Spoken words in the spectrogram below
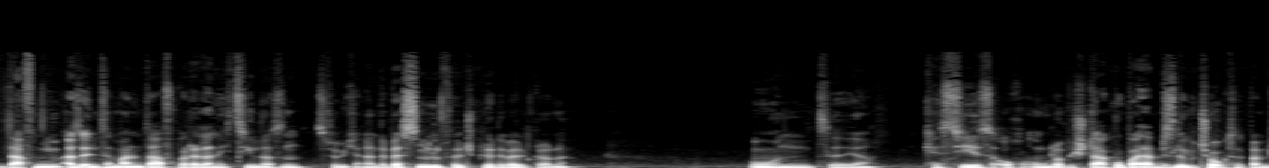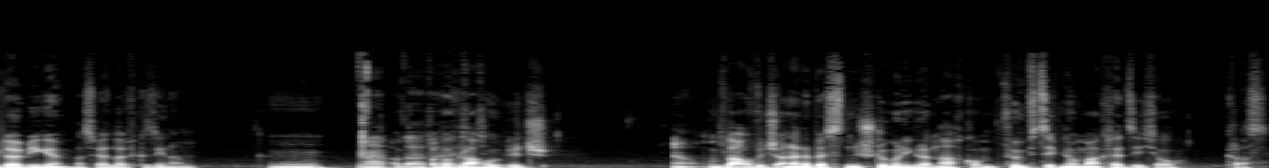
darf nie, also Intermann darf Barella nicht ziehen lassen. Das ist für mich einer der besten Mittelfeldspieler der Welt gerade. Und äh, ja, Kessier ist auch unglaublich stark, wobei er ein bisschen gechoked hat beim Derby, gell, was wir live gesehen haben. Mhm. Ja, aber aber Vlahovic ja, und Vlahovic einer der besten Stürmer, die gerade nachkommen. 50 Millionen Marktwert sehe ich auch. Krass.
